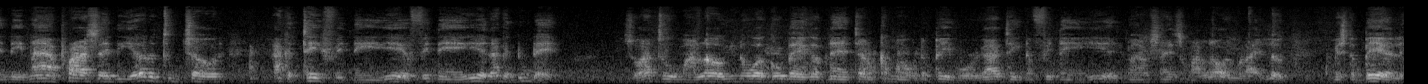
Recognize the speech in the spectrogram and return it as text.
and they now process the other two charges, I could take 15 years. 15 years, I could do that. So I told my lawyer, you know what, go back up there and tell them, come on with the paperwork. I'll take them 15 years, you know what I'm saying? So my lawyer was like, look, Mr. Bailey,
